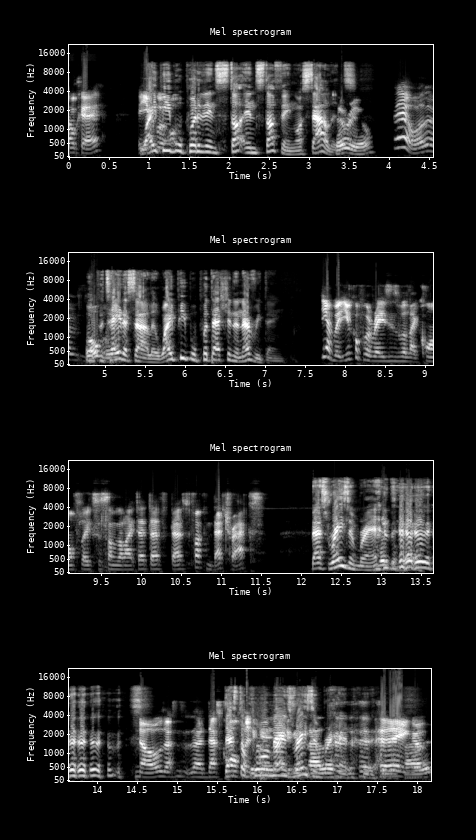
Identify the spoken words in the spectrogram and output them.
okay, White put- people put it in stu- in stuffing or salads. Cereal. Yeah, well, Or Oatmeal. potato salad. White people put that shit in everything. yeah, but you can put raisins with like cornflakes or something like that. That's that's fucking that tracks. That's Raisin Bran. No, that's that, that's That's the poor man's raisin salad. brand. There you go.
